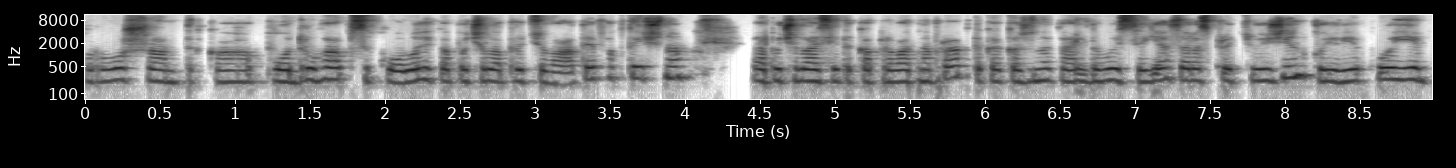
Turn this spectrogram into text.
хороша така подруга, психолог, яка почала працювати фактично. Е, Почалася така приватна практика. Каже: Наталь, дивися, я зараз працюю з жінкою, в якої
